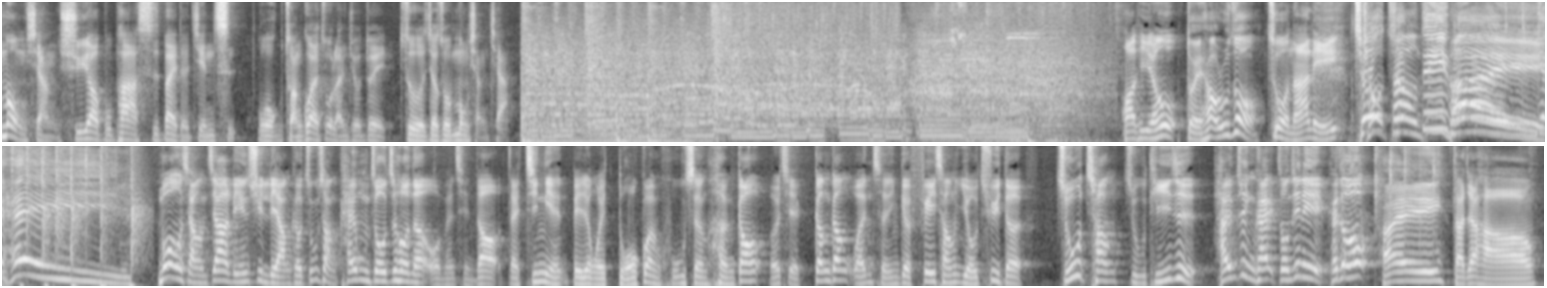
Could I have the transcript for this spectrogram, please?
梦想需要不怕失败的坚持。我转过来做篮球队，做的叫做梦想家。话题人物对号入座，坐哪里？球场第一排，耶嘿！梦想家连续两个主场开幕周之后呢，我们请到在今年被认为夺冠呼声很高，而且刚刚完成一个非常有趣的主场主题日，韩俊凯总经理，凯总，嗨，大家好，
